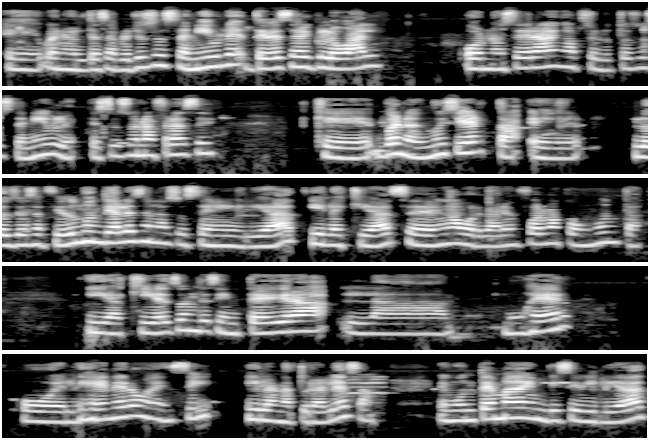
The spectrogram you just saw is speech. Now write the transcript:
eh, bueno, el desarrollo sostenible debe ser global o no será en absoluto sostenible. Esto es una frase que, bueno, es muy cierta. Eh, los desafíos mundiales en la sostenibilidad y la equidad se deben abordar en forma conjunta. Y aquí es donde se integra la mujer o el género en sí y la naturaleza en un tema de invisibilidad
